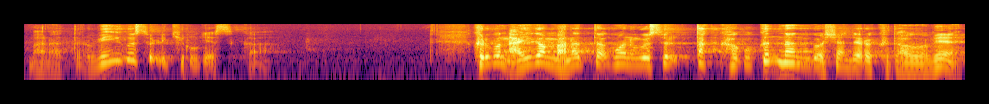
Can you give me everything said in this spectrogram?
많았다 왜 이것을 기록했을까 그리고 나이가 많았다고 하는 것을 딱 하고 끝난 것이 아니라 그 다음에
